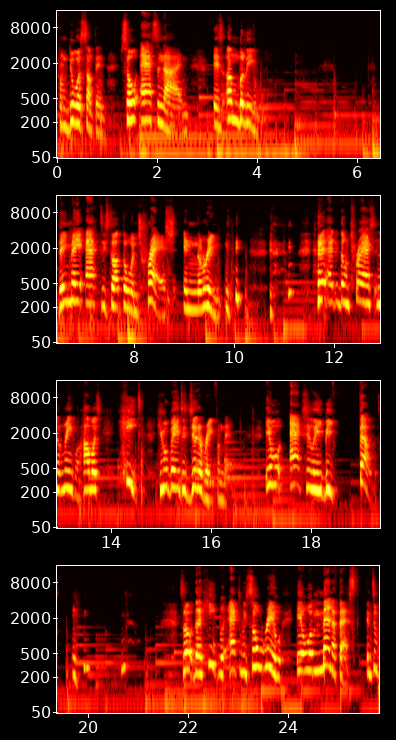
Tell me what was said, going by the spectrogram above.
from doing something so asinine is unbelievable. They may actually start throwing trash in the ring. they actually throw trash in the ring for how much heat he will be able to generate from that. It will actually be felt. so the heat will actually be so real, it will manifest into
